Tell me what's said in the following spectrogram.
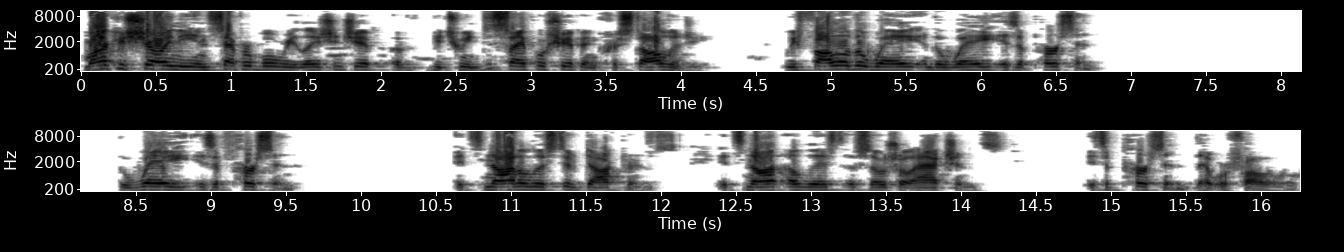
Mark is showing the inseparable relationship of, between discipleship and Christology. We follow the way, and the way is a person. The way is a person. It's not a list of doctrines. It's not a list of social actions. It's a person that we're following.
